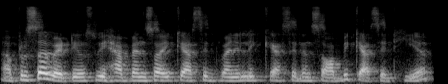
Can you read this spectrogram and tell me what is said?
uh, preservatives. We have benzoic acid, vanillic acid, and sorbic acid here.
